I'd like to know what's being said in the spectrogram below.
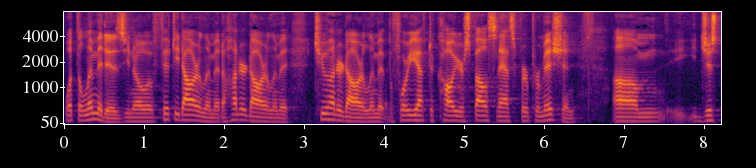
what the limit is, you know, a $50 limit, a $100 limit, $200 limit before you have to call your spouse and ask for permission. Um, just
